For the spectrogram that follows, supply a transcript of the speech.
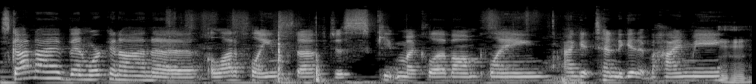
Scott and I have been working on uh, a lot of plane stuff, just keeping my club on plane. I get tend to get it behind me, Mm-hmm.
